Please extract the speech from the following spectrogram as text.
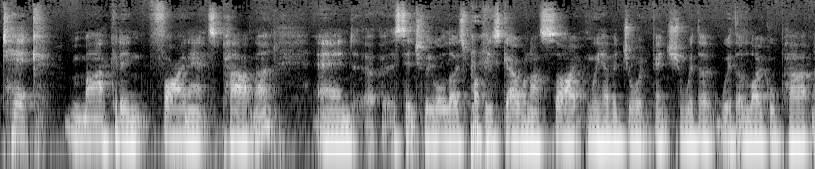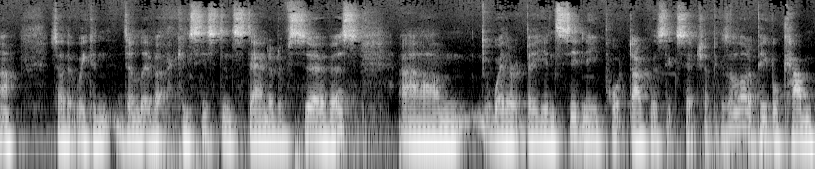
tech, marketing, finance partner. And uh, essentially, all those properties go on our site, and we have a joint venture with a with a local partner, so that we can deliver a consistent standard of service, um, whether it be in Sydney, Port Douglas, etc. Because a lot of people come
